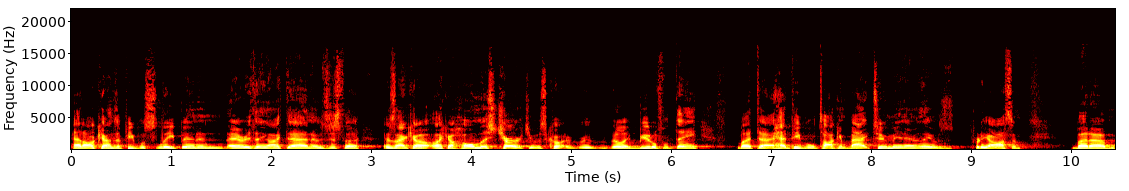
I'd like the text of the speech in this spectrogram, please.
had all kinds of people sleeping and everything like that. And it was just a it was like a like a homeless church. It was really a beautiful thing. But uh, had people talking back to me and everything. It was pretty awesome. But um,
